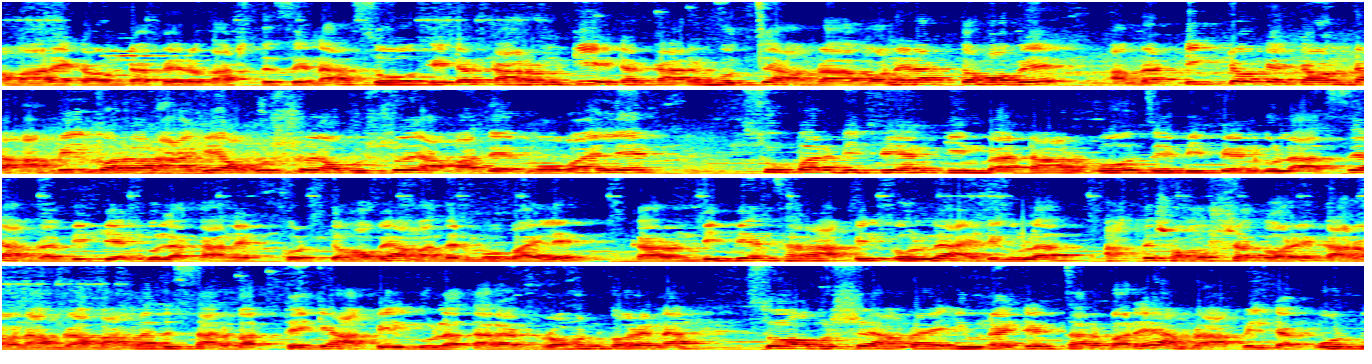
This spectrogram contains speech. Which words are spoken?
আমার অ্যাকাউন্টটা ফেরত আসতেছে না। সো এটার কারণ কি? এটার কারণ হচ্ছে আমরা মনে রাখতে হবে, আমরা টিকটক অ্যাকাউন্টটা আপিল করার আগে অবশ্যই অবশ্যই আমাদের মোবাইলে সুপার ভিপিএন কিংবা টার্বো যে ভিপিএনগুলো আছে, আমরা ভিপিএনগুলা কানেক্ট করতে হবে আমাদের মোবাইলে। কারণ বিপিএন ছাড়া আপিল করলে আইডি গুলা আসতে সমস্যা করে, কারণ আমরা বাংলাদেশ সার্ভার থেকে আপিলগুলা তারা গ্রহণ করে না। সো অবশ্যই আমরা ইউনাইটেড সার্ভারে আমরা আপিলটা করব।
